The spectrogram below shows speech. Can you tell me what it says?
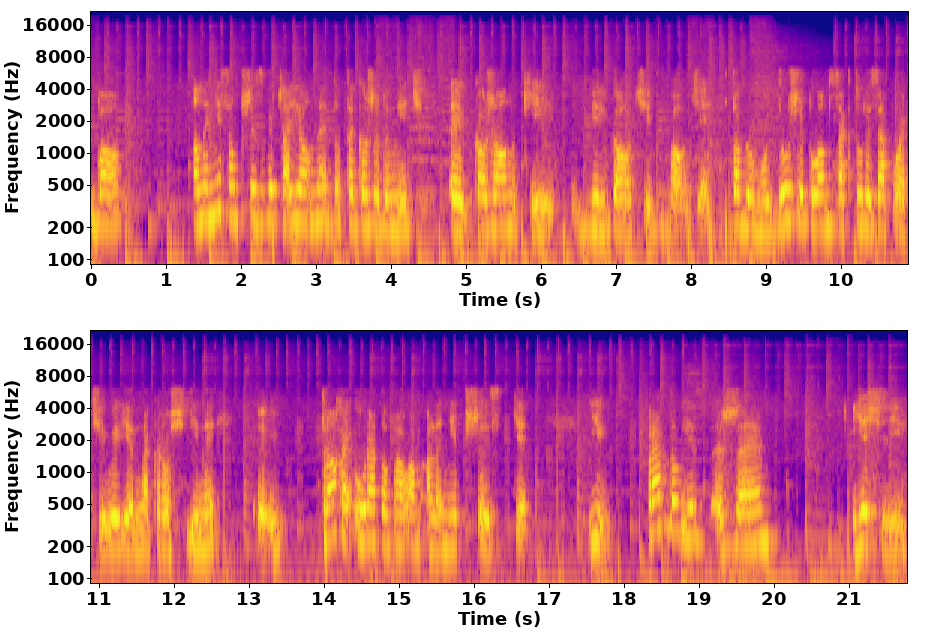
bo one nie są przyzwyczajone do tego, żeby mieć y, korzonki wilgoci w wodzie. I to był mój duży błąd, za który zapłaciły jednak rośliny. Y, Trochę uratowałam, ale nie wszystkie. I prawdą jest, że jeśli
